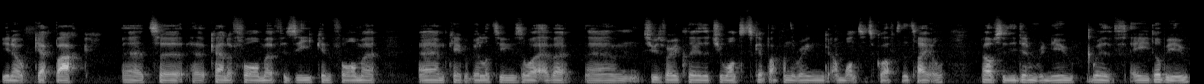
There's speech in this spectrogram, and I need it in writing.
you know, get back uh, to her kind of former physique and former um, capabilities or whatever. Um, she was very clear that she wanted to get back on the ring and wanted to go after the title. And obviously, they didn't renew with AEW,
